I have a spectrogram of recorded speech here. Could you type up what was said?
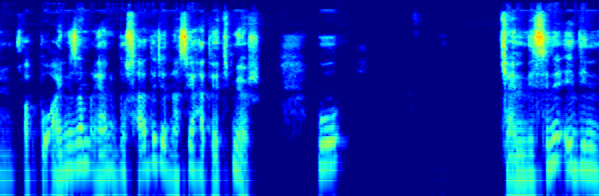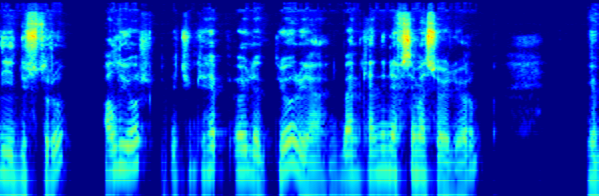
Evet. Bak bu aynı zamanda yani bu sadece nasihat etmiyor. Bu kendisine edindiği düsturu alıyor. E çünkü hep öyle diyor ya hani ben kendi nefsime söylüyorum. Ve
